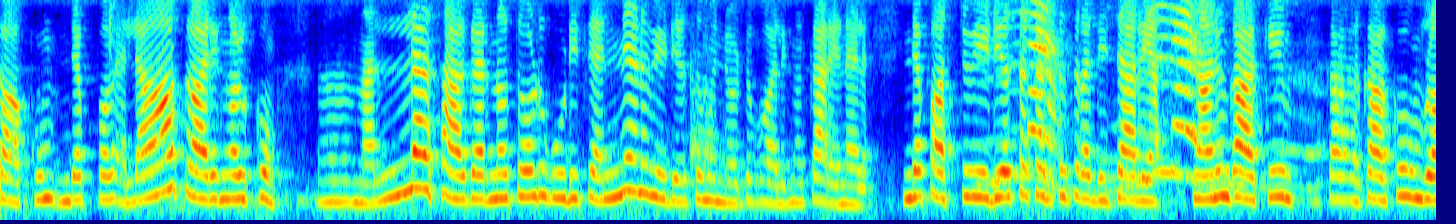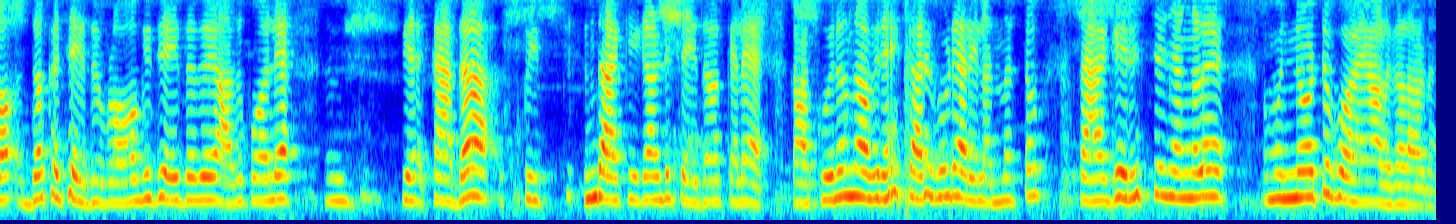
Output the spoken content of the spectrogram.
കാക്കും എന്റെ ഒപ്പം എല്ലാ കാര്യങ്ങൾക്കും നല്ല സഹകരണത്തോട് കൂടിയിട്ട് തന്നെയാണ് വീഡിയോസ് മുന്നോട്ട് പോകാൻ നിങ്ങൾക്ക് അറിയണല്ലേ? എന്റെ ഫസ്റ്റ് വീഡിയോസ് ഒക്കെ എടുത്ത് ശ്രദ്ധിച്ചാൽ അറിയാം. ഞാനും കാക്കിയും കാക്കും വ്ളോ ഇതൊക്കെ ചെയ്ത് വ്ലോഗ് ചെയ്തത് അതുപോലെ കഥ സ്ക്രിപ്റ്റ് ഉണ്ടാക്കിക്കാണ്ട് ചെയ്തതൊക്കെ അല്ലേ? കാക്കൂനൊന്നും അഭിനയക്കാരും കൂടി അറിയില്ല. എന്നിട്ടും സഹകരിച്ച് ഞങ്ങൾ മുന്നോട്ട് പോയ ആളുകളാണ്.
